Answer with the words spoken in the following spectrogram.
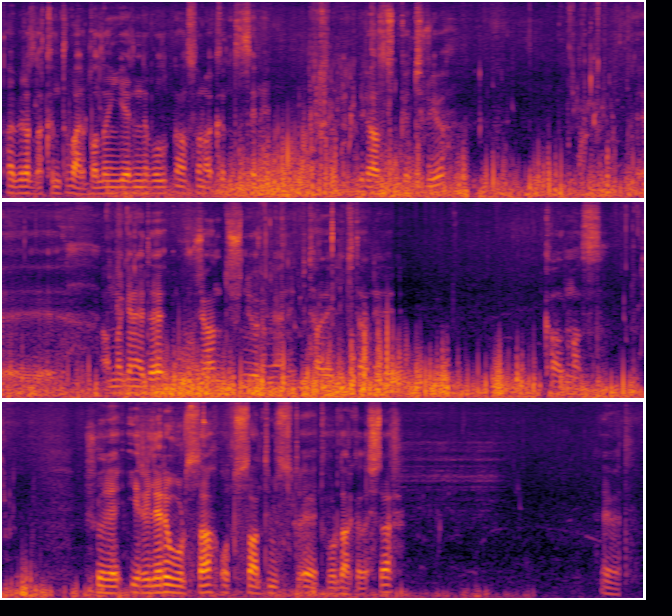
Tabi biraz akıntı var. Balığın yerini bulduktan sonra akıntı seni birazcık götürüyor. Ee, ama gene de vuracağını düşünüyorum yani. Bir tane iki tane kalmaz. Şöyle irileri vursa 30 santim üstü. Evet vurdu arkadaşlar. Evet.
